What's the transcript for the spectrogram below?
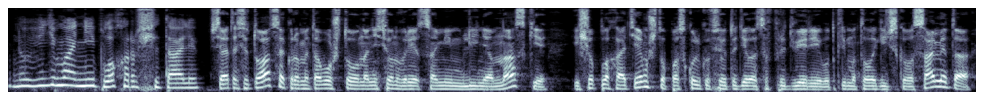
Ну, видимо, они плохо рассчитали. Вся эта ситуация, кроме того, что нанесен вред самим линиям Наски, еще плоха тем, что поскольку все это делается в преддверии вот климатологического саммита,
